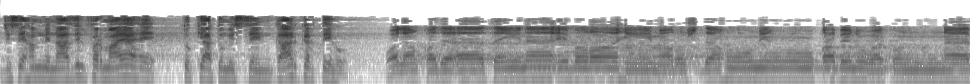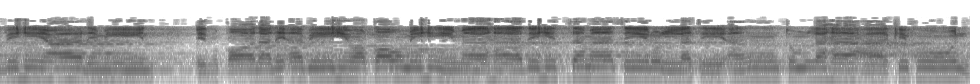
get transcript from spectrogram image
جسے ہم نے نازل فرمایا ہے، تو کیا تم اس سے انکار کرتے ہو؟ وَلَقَدْ آتَيْنَا إِبْرَاهِيمَ رُشْدَهُ مِن قَبْلُ وَكُنَّا بِهِ عَالِمِينَ إذ قال لأبيه وقومه ما هذه التماثيل التي أنتم لها عاكفون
